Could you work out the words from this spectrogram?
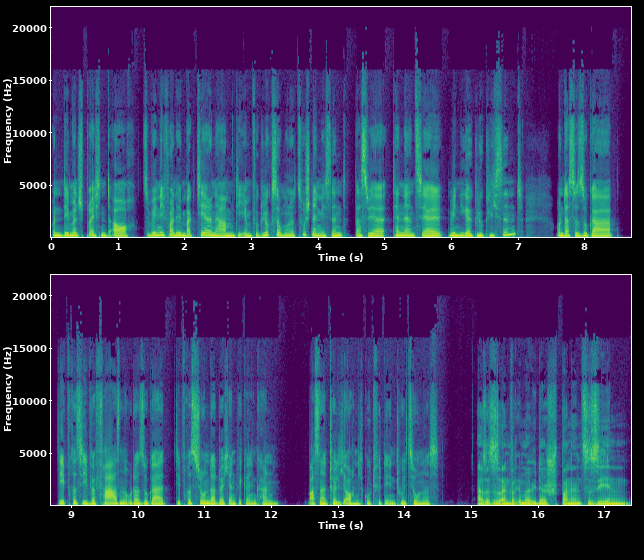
und dementsprechend auch zu wenig von den Bakterien haben, die eben für Glückshormone zuständig sind, dass wir tendenziell weniger glücklich sind und dass wir sogar depressive Phasen oder sogar Depressionen dadurch entwickeln können, was natürlich auch nicht gut für die Intuition ist. Also es ist einfach immer wieder spannend zu sehen,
